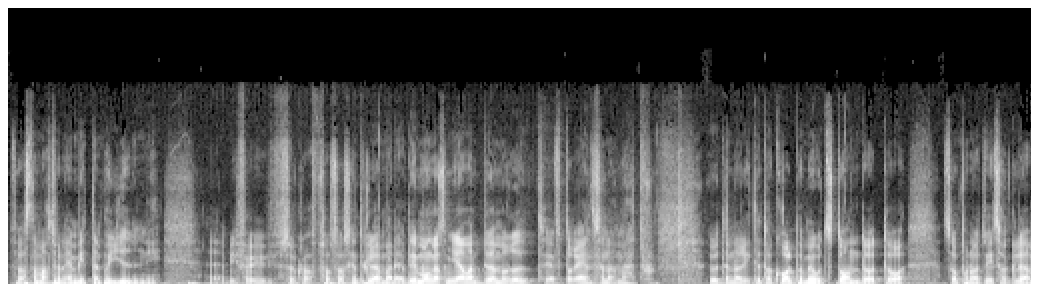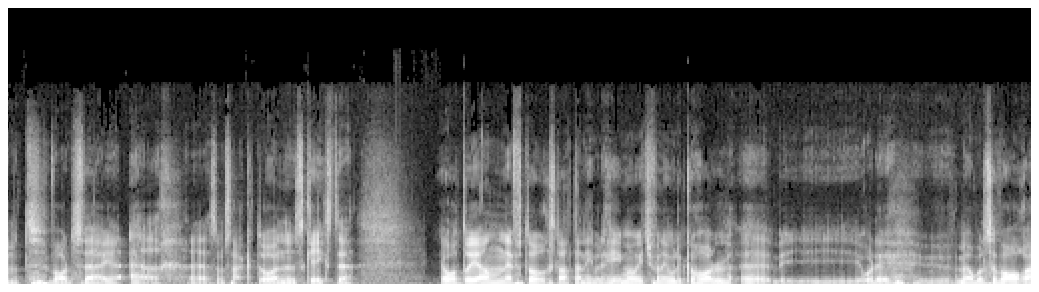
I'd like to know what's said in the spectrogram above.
första matchen i mitten på juni. Eh, vi får ju såklart förstås inte glömma det. Det är många som gärna dömer ut efter en sån här match utan att riktigt ha koll på motståndet och som på något vis har glömt vad Sverige är, eh, som sagt. Och nu skriks det återigen efter Zlatan Ibrahimovic från olika håll. Eh, och det må väl så vara.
